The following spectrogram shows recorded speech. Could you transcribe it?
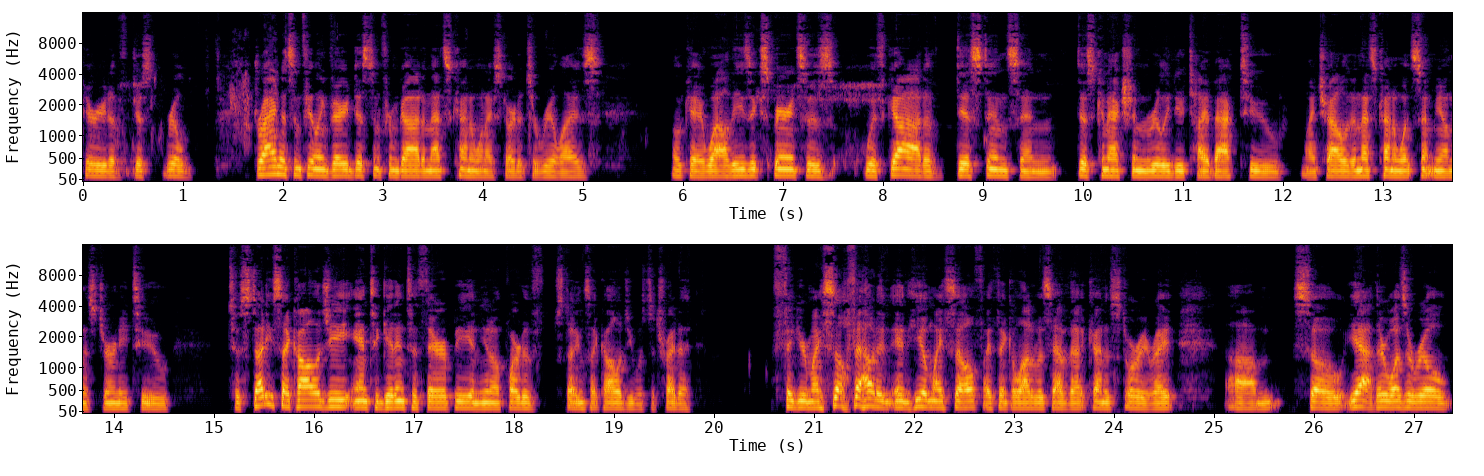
period of just real dryness and feeling very distant from God. And that's kind of when I started to realize, okay, wow, these experiences with God of distance and disconnection really do tie back to my childhood. And that's kind of what sent me on this journey to to study psychology and to get into therapy. And, you know, part of studying psychology was to try to figure myself out and, and, heal myself. I think a lot of us have that kind of story, right? Um, so yeah, there was a real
